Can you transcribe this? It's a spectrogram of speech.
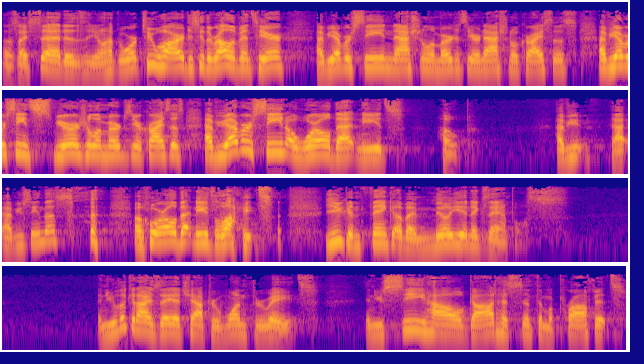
As I said, is you don't have to work too hard to see the relevance here. Have you ever seen national emergency or national crisis? Have you ever seen spiritual emergency or crisis? Have you ever seen a world that needs hope? Have you, have you seen this? a world that needs light. You can think of a million examples. And you look at Isaiah chapter 1 through 8, and you see how God has sent them a prophet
